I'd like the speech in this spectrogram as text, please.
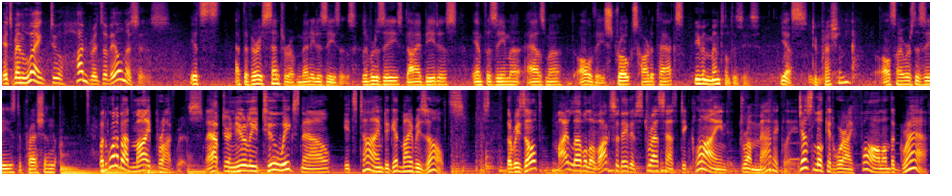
It's been linked to hundreds of illnesses. It's at the very center of many diseases liver disease, diabetes, emphysema, asthma, all of these, strokes, heart attacks. Even mental disease. Yes, Depression? Alzheimer's disease, depression. But what about my progress? After nearly two weeks now, it's time to get my results. The result? My level of oxidative stress has declined dramatically. Just look at where I fall on the graph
